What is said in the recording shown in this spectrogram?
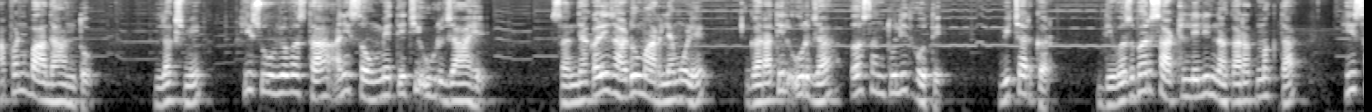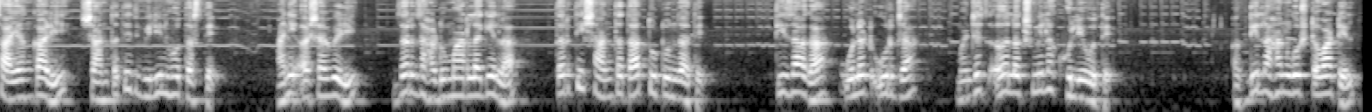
आपण बाधा आणतो. लक्ष्मी ही सुव्यवस्था आणि सौम्यतेची ऊर्जा आहे. संध्याकाळी झाडू मारल्यामुळे घरातील ऊर्जा असंतुलित होते. विचार कर. दिवसभर साठलेली नकारात्मकता ही सायंकाळी शांततेत विलीन होत असते आणि अशा वेळी जर झाडू मारला गेला तर ती शांतता तुटून जाते. ती जागा उलट ऊर्जा म्हणजेच अलक्ष्मीला खुली होते. अगदी लहान गोष्ट वाटेल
